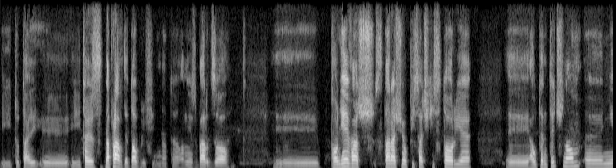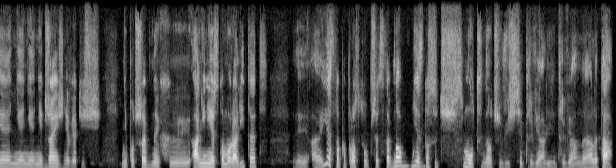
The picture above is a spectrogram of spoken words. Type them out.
I tutaj, yy, i to jest naprawdę dobry film. No on jest bardzo, yy, ponieważ stara się opisać historię yy, autentyczną, nie, nie, nie, nie grzęźnie w jakichś niepotrzebnych, ani nie jest to moralitet, jest to po prostu przedstawione, no jest dosyć smutne oczywiście, trywiali, trywialne, ale tak.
